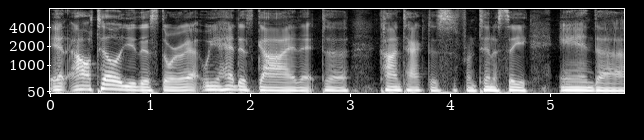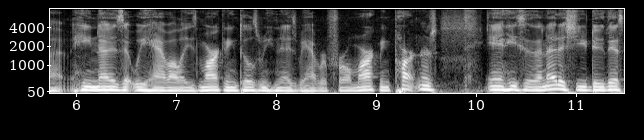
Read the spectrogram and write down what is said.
And I'll tell you this story. We had this guy that uh, contacted us from Tennessee, and uh, he knows that we have all these marketing tools. He knows we have referral marketing partners, and he says, "I noticed you do this."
